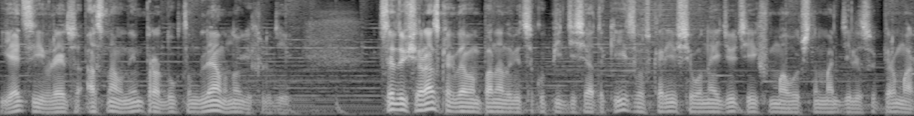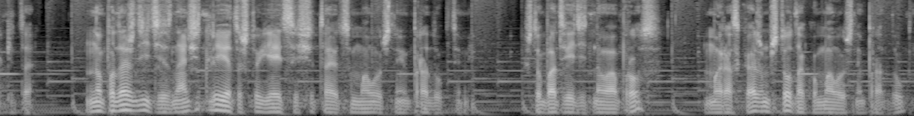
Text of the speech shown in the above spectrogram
яйца являются основным продуктом для многих людей. В следующий раз, когда вам понадобится купить десяток яиц, вы, скорее всего, найдете их в молочном отделе супермаркета. Но подождите, значит ли это, что яйца считаются молочными продуктами? Чтобы ответить на вопрос, мы расскажем, что такое молочный продукт,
